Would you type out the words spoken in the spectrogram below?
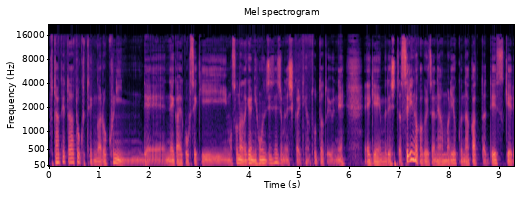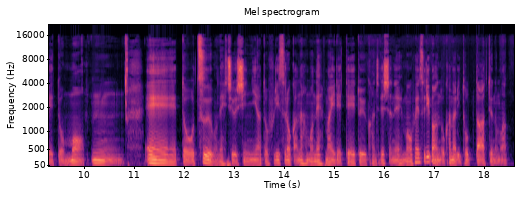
2桁得点が6人でね、外国籍もそうなんだけど、日本人選手もね、しっかり点を取ったというね、えゲームでした。3の確率はね、あんまり良くなかったですけれども、うん、えー、っと、2をね、中心に、あとフリースローかな、もね、まあ入れてという感じでしたね。まあ、オフェンスリバウンドかなり取ったっていうのもあって、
